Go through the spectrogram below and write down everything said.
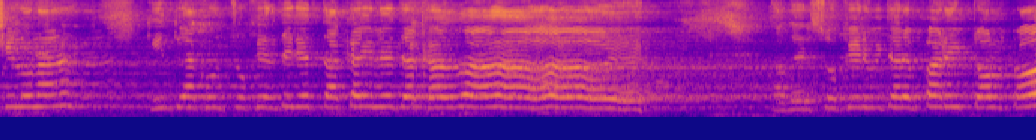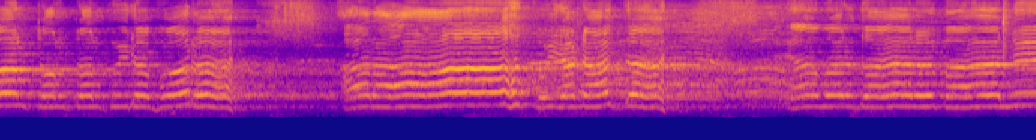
ছিল না, কিন্তু এখন চোখের দিকে তাকাইলে দেখা যায়, তাদের চোখের ভিতরে পানি টল টল টল টল কইরা ভরা, আর কইরা ডাক দেয়, আমার দয়ার মালিক।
